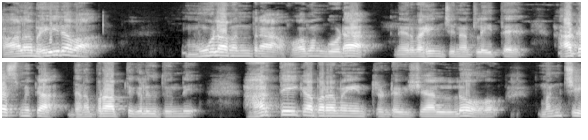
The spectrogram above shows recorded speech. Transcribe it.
కాలభైరవ మూలమంత్ర హోమం కూడా నిర్వహించినట్లయితే ఆకస్మిక ధనప్రాప్తి కలుగుతుంది. ఆర్థికపరమైనటువంటి విషయాల్లో మంచి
